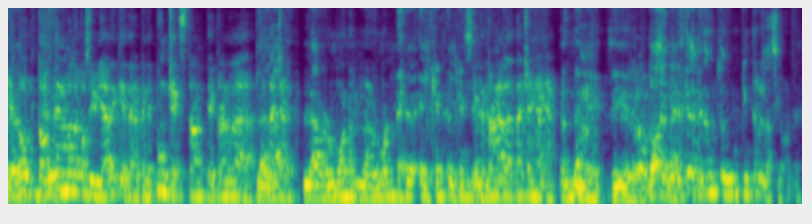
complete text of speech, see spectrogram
que to- todos tenemos la posibilidad de que de repente, pum, te, tro- te truena la, La, la la, tacha. la hormona, la hormona, el gen, el gen. Si te truena la tacha ñoña. Ándale, sí. Pero- todo depende, es que depende mucho también con quién te relaciones.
